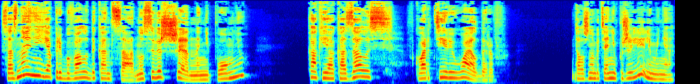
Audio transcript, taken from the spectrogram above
В сознании я пребывала до конца, но совершенно не помню, как я оказалась в квартире Уайлдеров. Должно быть, они пожалели меня,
